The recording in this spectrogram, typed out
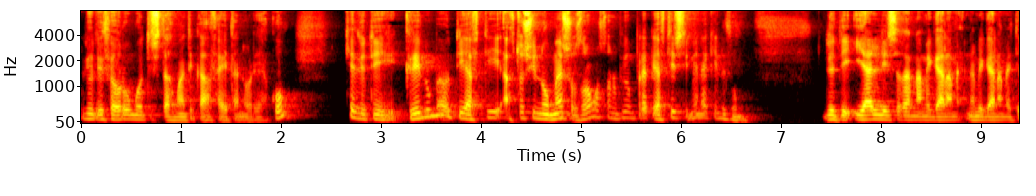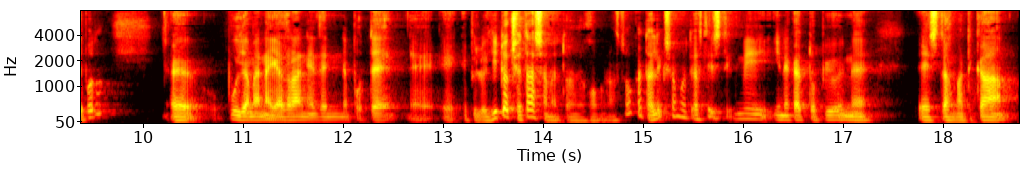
διότι θεωρούμε ότι συνταγματικά θα ήταν οριακό και διότι κρίνουμε ότι αυτή, αυτός είναι ο μέσος δρόμος στον οποίο πρέπει αυτή τη στιγμή να κινηθούμε. Διότι η άλλη λύση ήταν να μην κάναμε, να μην κάναμε τίποτα ε, που για μένα η αδράνεια δεν είναι ποτέ ε, επιλογή. Το εξετάσαμε το ενδεχόμενο αυτό. Καταλήξαμε ότι αυτή τη στιγμή είναι κάτι το οποίο είναι συνταγματικά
